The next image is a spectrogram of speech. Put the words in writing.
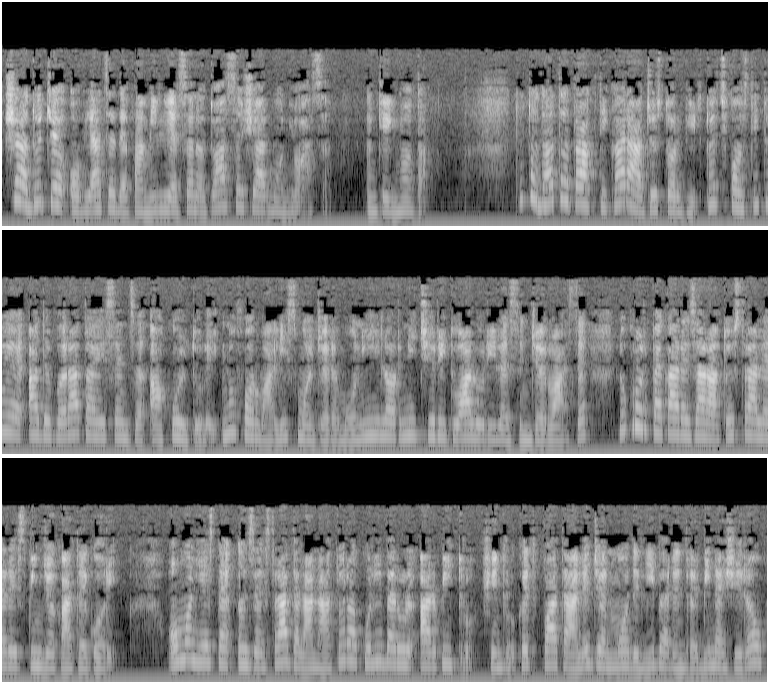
și a aduce o viață de familie sănătoasă și armonioasă. Închei nota. Totodată, practicarea acestor virtuți constituie adevărata esență a cultului, nu formalismul ceremoniilor, nici ritualurile sângeroase, lucruri pe care Zaratustra le respinge categoric. Omul este înzestrat de la natură cu liberul arbitru și întrucât poate alege în mod liber între bine și rău,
